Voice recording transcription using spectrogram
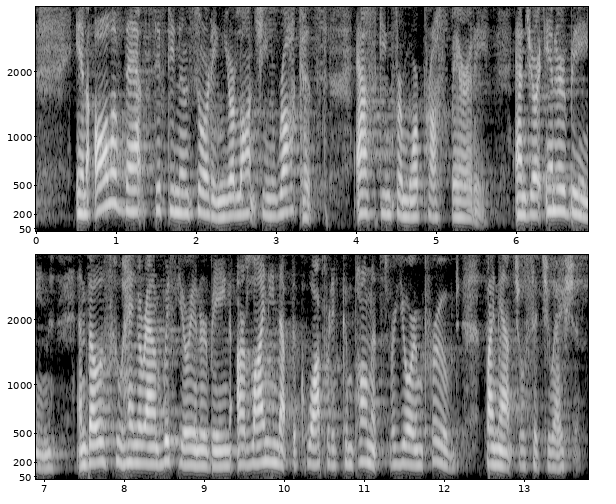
in all of that sifting and sorting you're launching rockets asking for more prosperity and your inner being. And those who hang around with your inner being are lining up the cooperative components for your improved financial situation.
